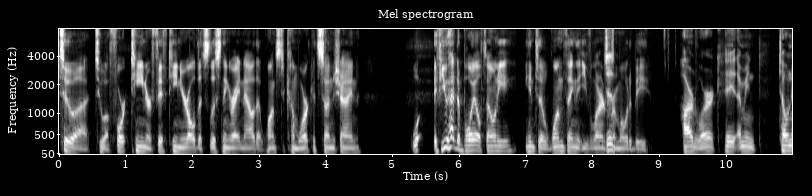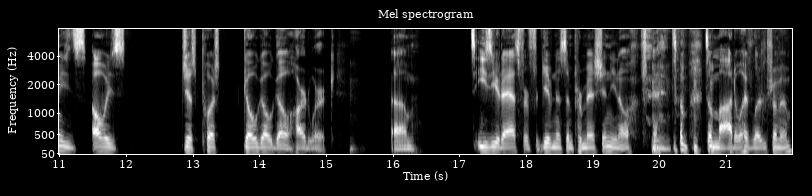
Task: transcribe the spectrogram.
to a to a fourteen or fifteen year old that's listening right now that wants to come work at Sunshine? What, if you had to boil Tony into one thing that you've learned Just- from what would it be? hard work. I mean, Tony's always just pushed go go go hard work. Um, it's easier to ask for forgiveness and permission. You know, it's, a, it's a motto I've learned from him.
